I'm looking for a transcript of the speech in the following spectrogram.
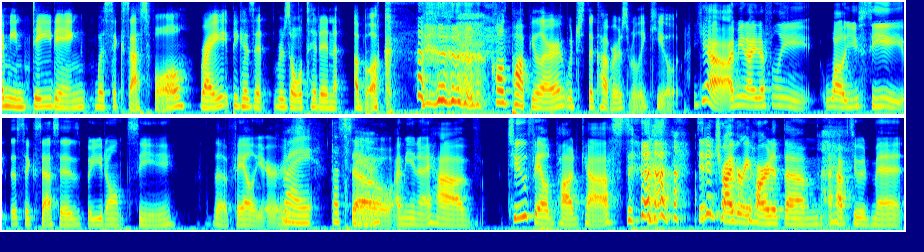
I mean, dating was successful, right? Because it resulted in a book called Popular, which the cover is really cute. Yeah, I mean, I definitely, well, you see the successes, but you don't see the failures. Right. That's So, fair. I mean, I have two failed podcasts. Didn't try very hard at them, I have to admit.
